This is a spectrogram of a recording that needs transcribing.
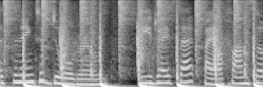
listening to Dual Room, DJ set by Alfonso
